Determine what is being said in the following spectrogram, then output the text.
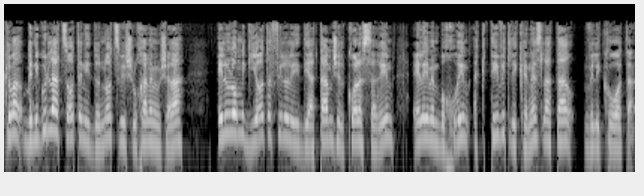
כלומר, בניגוד להצעות הנידונות סביב שולחן הממשלה, אלו לא מגיעות אפילו לידיעתם של כל השרים, אלא אם הם בוחרים אקטיבית להיכנס לאתר ולקרוא אותן.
